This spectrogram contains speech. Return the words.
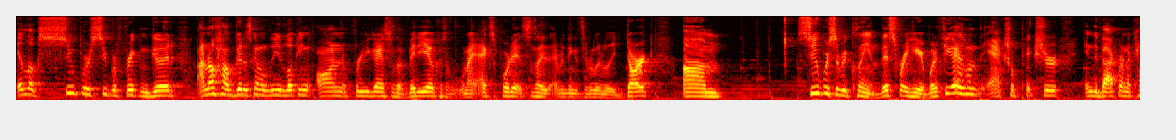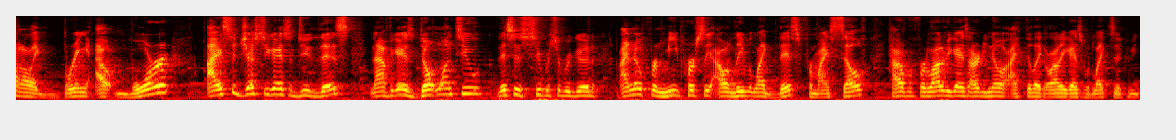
It looks super, super freaking good. I know how good it's going to be looking on for you guys for the video because when I export it, sometimes everything is really, really dark. Um, super, super clean, this right here. But if you guys want the actual picture in the background to kind of like bring out more, I suggest you guys to do this. Now, if you guys don't want to, this is super, super good. I know for me personally, I would leave it like this for myself. However, for a lot of you guys, I already know, I feel like a lot of you guys would like to be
